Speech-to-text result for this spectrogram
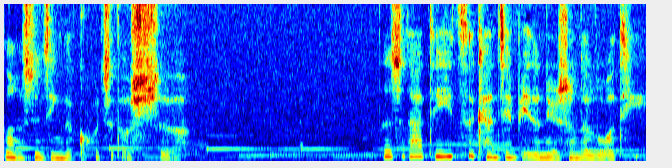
愣是惊得裤子都湿了。那是他第一次看见别的女生的裸体。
